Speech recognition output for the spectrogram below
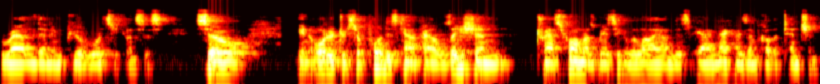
rather than in pure word sequences. So in order to support this kind of parallelization, transformers basically rely on this AI mechanism called attention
